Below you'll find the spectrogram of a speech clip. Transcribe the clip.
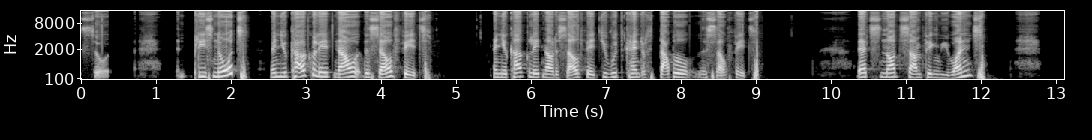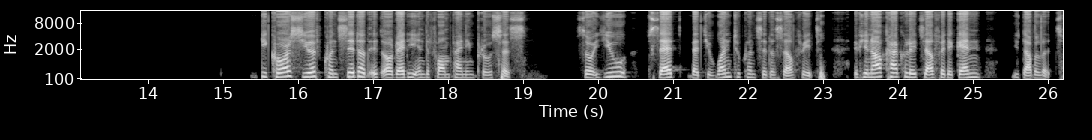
So please note when you calculate now the self-weight when you calculate now the self-weight, you would kind of double the self-weight. That's not something we want because you have considered it already in the form finding process. So you said that you want to consider self-weight. If you now calculate self-weight again, you double it.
